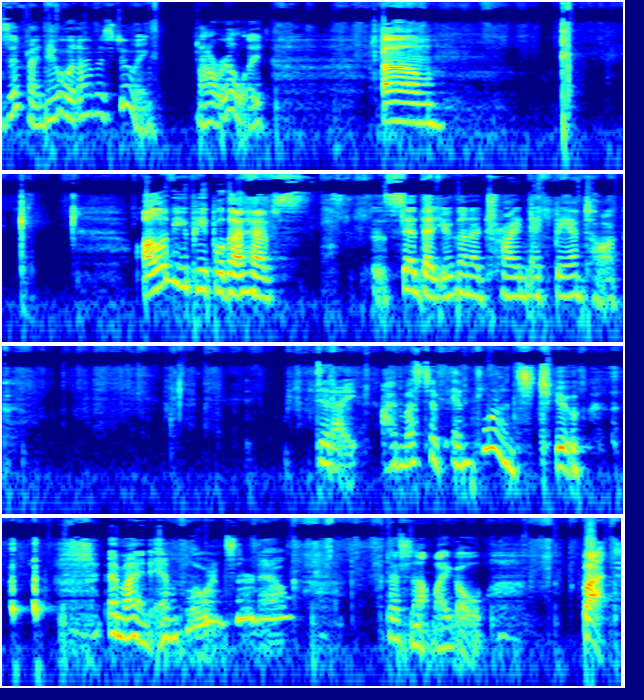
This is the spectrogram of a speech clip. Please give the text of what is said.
As if I knew what I was doing. Not really. Um, all of you people that have said that you're going to try Nick Bantock, did I? I must have influenced you. Am I an influencer now? That's not my goal. But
